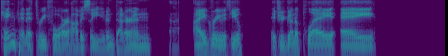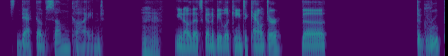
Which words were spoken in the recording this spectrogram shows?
Kingpin at 3 4, obviously even better. And I agree with you if you're going to play a deck of some kind, mm-hmm. you know, that's going to be looking to counter the the group,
